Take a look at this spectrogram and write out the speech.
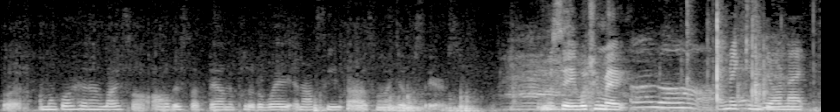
But I'm gonna go ahead and Lysol all this stuff down and put it away and I'll see you guys when I get upstairs. Let me see what you make. I'm making donuts.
